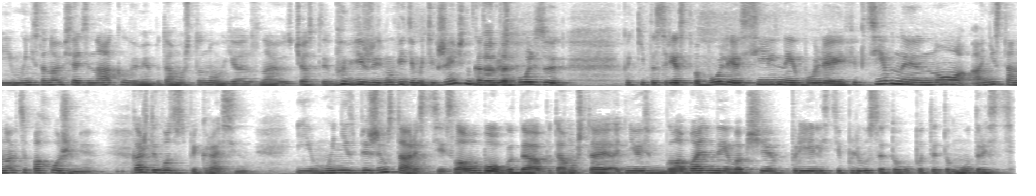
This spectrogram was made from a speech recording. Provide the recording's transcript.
и мы не становимся одинаковыми, потому что, ну, я знаю, часто вижу, мы видим этих женщин, которые Да-да. используют какие-то средства более сильные, более эффективные, но они становятся похожими. Каждый возраст прекрасен. И мы не избежим старости, слава богу, да, потому что от нее есть глобальные вообще прелести, плюс это опыт, это мудрость,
